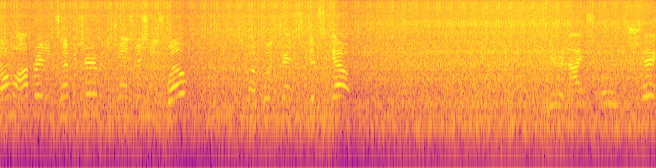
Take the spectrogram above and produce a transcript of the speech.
normal operating temperature with your transmission as well, just gonna pull the transmission dipstick out. Give it a nice old check.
